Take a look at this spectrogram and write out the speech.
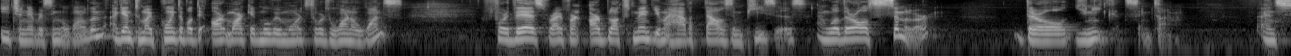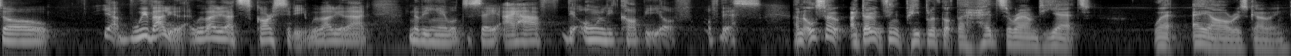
each and every single one of them. Again, to my point about the art market moving more towards one on ones. For this, right, for an art blocks mint, you might have a thousand pieces, and while they're all similar, they're all unique at the same time. And so, yeah, we value that. We value that scarcity. We value that, you know, being able to say, I have the only copy of, of this. And also, I don't think people have got their heads around yet where AR is going.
